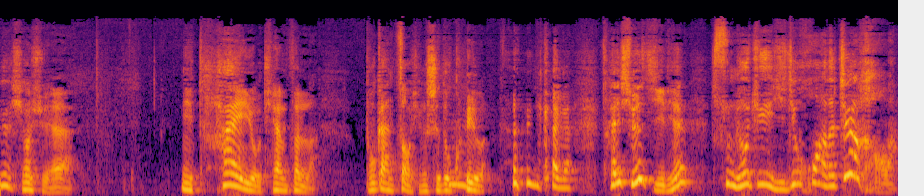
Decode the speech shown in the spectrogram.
哎呀，小雪，你太有天分了，不干造型师都亏了。你看看，才学几天，素描剧已经画的这样好了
